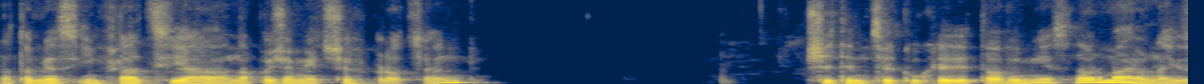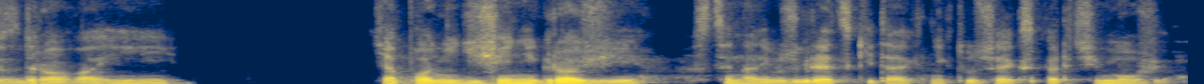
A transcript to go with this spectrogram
natomiast inflacja na poziomie 3% przy tym cyklu kredytowym jest normalna, jest zdrowa i Japonii dzisiaj nie grozi scenariusz grecki, tak jak niektórzy eksperci mówią.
